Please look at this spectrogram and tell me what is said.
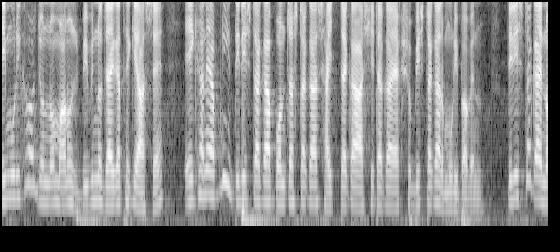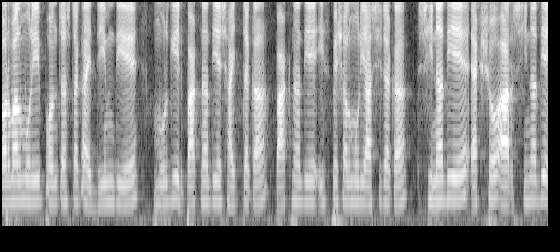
এই মুড়ি খাওয়ার জন্য মানুষ বিভিন্ন জায়গা থেকে আসে। এইখানে আপনি তিরিশ টাকা, পঞ্চাশ টাকা, ষাট টাকা, আশি টাকা, একশো বিশ টাকার মুড়ি পাবেন। তিরিশ টাকায় নর্মাল মুড়ি পঞ্চাশ টাকায় ডিম দিয়ে মুরগির পাকনা দিয়ে ষাট টাকা পাকনা দিয়ে স্পেশাল মুড়ি আশি টাকা সিনা দিয়ে একশো আর সিনা দিয়ে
